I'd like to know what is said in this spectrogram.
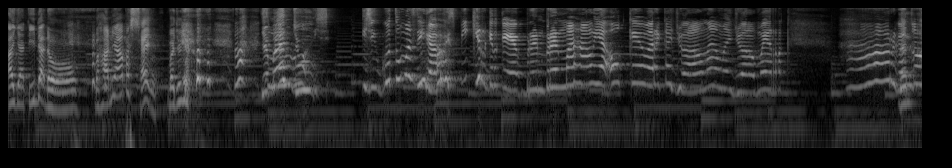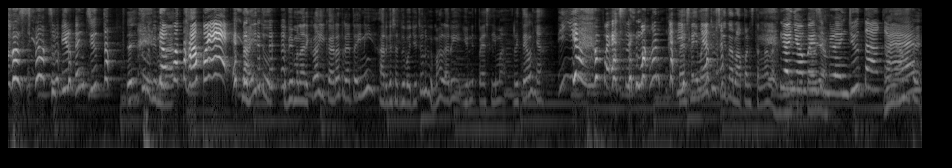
Ah ya tidak dong. Bahannya apa seng bajunya? lah ya 90 baju. isi, isi gue tuh masih nggak habis pikir gitu kayak brand-brand mahal ya oke mereka jual nama jual merek harga Dan- kaosnya 9 juta Dan itu lebih dapat HP Nah itu lebih menarik lagi karena ternyata ini harga satu baju itu lebih mahal dari unit PS5 retailnya. iya PS5 kan PS5 kayaknya itu sekitar 8 setengah lah. nggak nyampe retailnya. 9 juta Nggak kan nyampe. Dia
